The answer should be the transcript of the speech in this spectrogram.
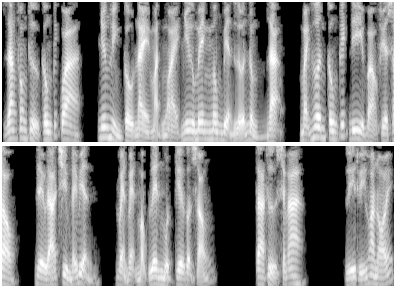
Giang phong thử công kích qua, nhưng hình cầu này mặt ngoài như mênh mông biển lớn đồng dạng, mạnh hơn công kích đi vào phía sau, đều đá chìm lấy biển, vẹn vẹn mọc lên một tia gợn sóng. Ta thử xem a. Lý thúy hoa nói.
